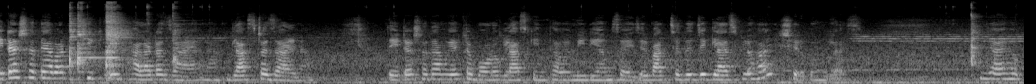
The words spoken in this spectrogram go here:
এটার সাথে আবার ঠিক এই থালাটা যায় না, গ্লাসটা যায় না। তো এটার সাথে আমাকে একটা বড় গ্লাস কিনতে হবে, মিডিয়াম সাইজের। বাচ্চাদের যে গ্লাসগুলো হয়, সেরকম গ্লাস। যাই হোক,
